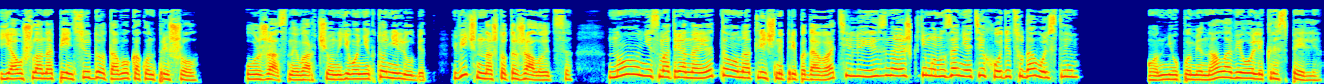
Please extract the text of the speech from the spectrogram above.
Я ушла на пенсию до того, как он пришел. Ужасный ворчун, его никто не любит. Вечно на что-то жалуется. Но, несмотря на это, он отличный преподаватель, и, знаешь, к нему на занятия ходят с удовольствием. Он не упоминал о Виоле Креспелли.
